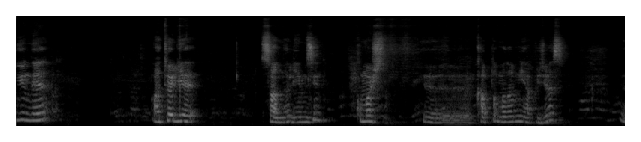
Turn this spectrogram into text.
Bugün de atölye sandalyemizin kumaş e, kaplamalarını yapacağız. E,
